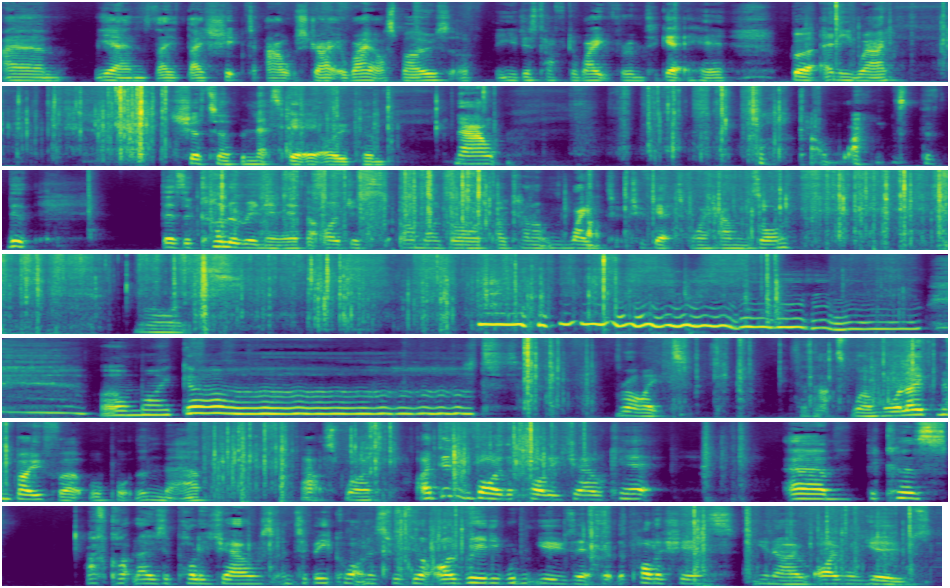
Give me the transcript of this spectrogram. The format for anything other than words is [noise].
Um, yeah, and they, they shipped out straight away, I suppose. Uh, you just have to wait for them to get here. But anyway, shut up and let's get it open. Now, oh, I can't wait. The, the, there's a colour in here that I just, oh my God, I cannot wait to get my hands on. Right. My God. Right. So that's one. We'll open them both up. We'll put them there. That's one. I didn't buy the polygel kit um, because I've got loads of polygels and to be quite honest with you, I really wouldn't use it. But the polishes, you know, I will use.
